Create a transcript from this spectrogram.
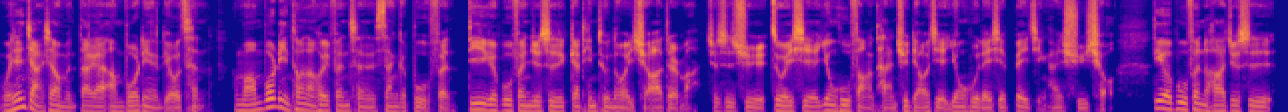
我先讲一下我们大概 onboarding 的流程。我们 onboarding 通常会分成三个部分。第一个部分就是 getting to know each other 嘛，就是去做一些用户访谈，去了解用户的一些背景和需求。第二部分的话，就是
